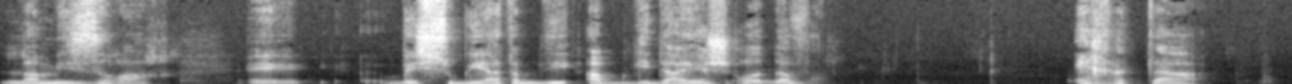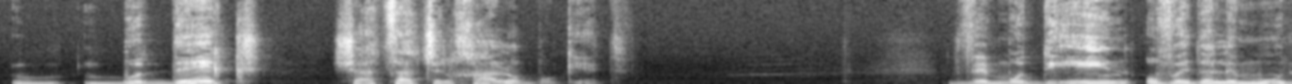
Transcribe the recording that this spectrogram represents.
למזרח. אה, בסוגיית הבגידה יש עוד דבר. איך אתה בודק שהצד שלך לא בוגד? ומודיעין עובד על אמון.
